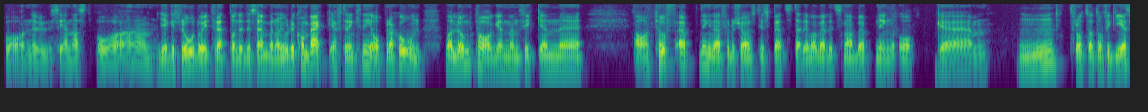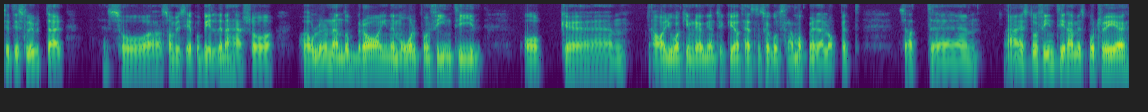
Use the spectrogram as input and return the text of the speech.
var nu senast på eh, Jägersro då i 13 december. Hon gjorde comeback efter en knäoperation. Var lugnt tagen men fick en eh, ja, tuff öppning där för att köras till spets där. Det var väldigt snabb öppning och eh, mm, trots att hon fick ge sig till slut där så som vi ser på bilderna här så håller hon ändå bra in i mål på en fin tid. Och ehm, ja, Joakim Löfgren tycker ju att hästen ska gått framåt med det där loppet. Så att eh, det står fint till här med spår 3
